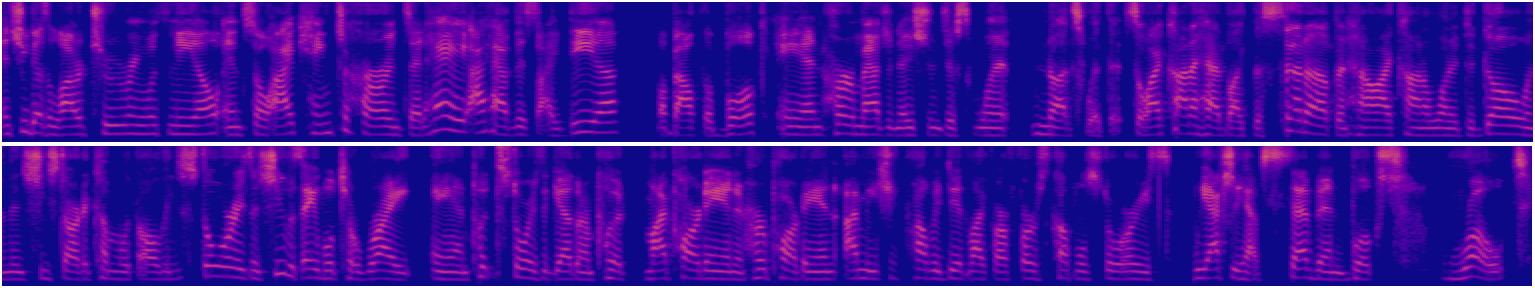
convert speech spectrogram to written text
and she does a lot of tutoring with Neo. And so I came to her and said, Hey, I have this idea about the book and her imagination just went nuts with it. So I kind of had like the setup and how I kind of wanted to go. And then she started coming with all these stories and she was able to write and put stories together and put my part in and her part in. I mean, she probably did like our first couple stories. We actually have seven books wrote.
